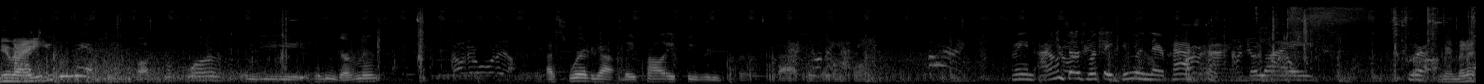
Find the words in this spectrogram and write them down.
You Do right? you think they actually fucked before in the hidden government? I swear to God, they probably fingered each other's ass at one point. I mean, I don't judge what they do in their pastime, but like, bruh. Give me a minute.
